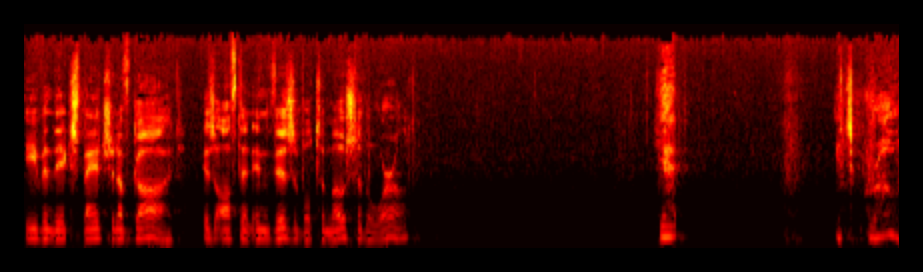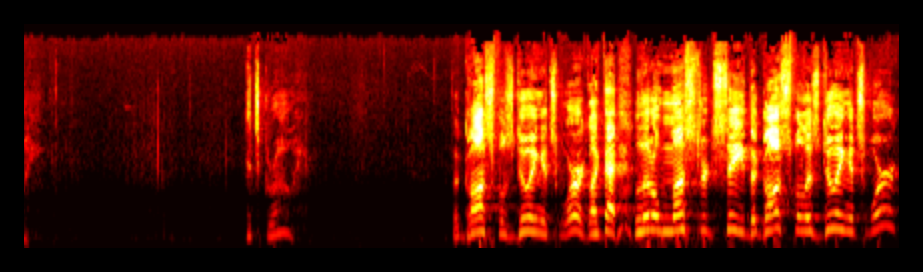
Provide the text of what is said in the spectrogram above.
Even the expansion of God is often invisible to most of the world. Yet, it's growing. It's growing. The gospel's doing its work. Like that little mustard seed, the gospel is doing its work.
